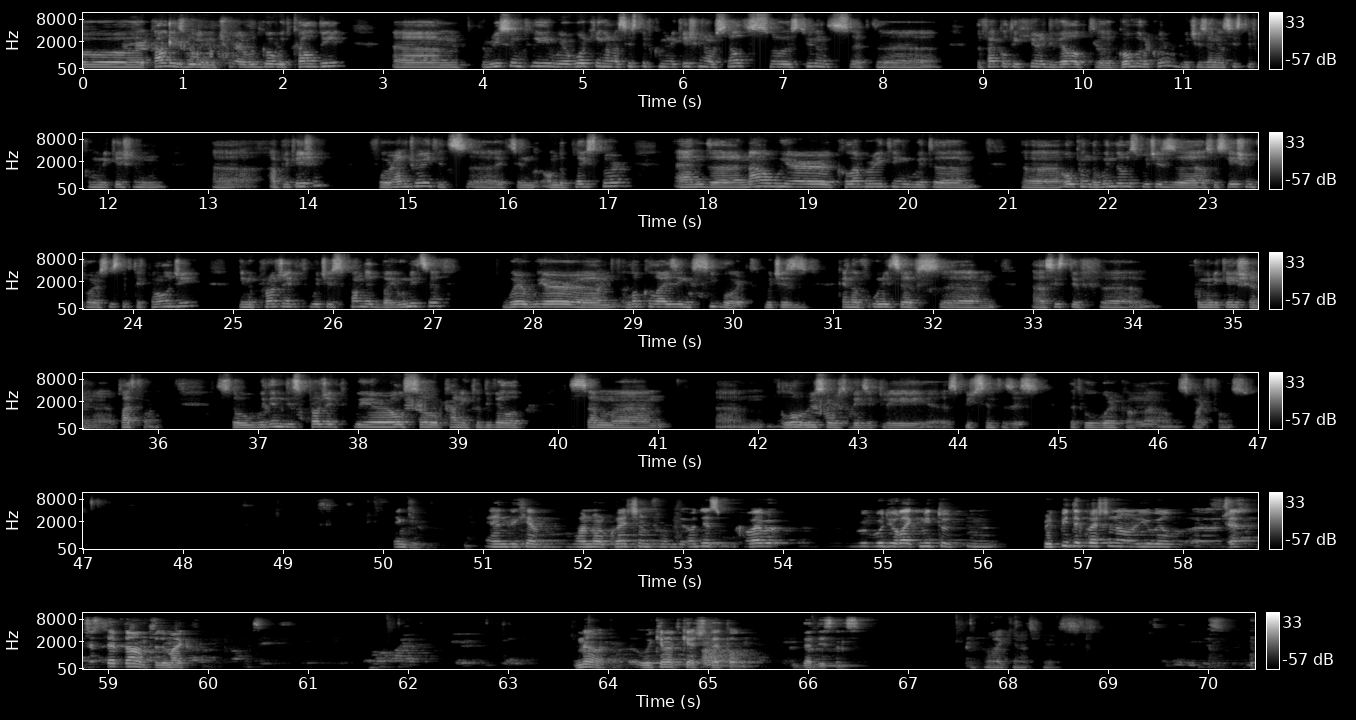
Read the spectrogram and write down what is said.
Kaldi is really mature. I would go with Kaldi. Um, recently, we're working on assistive communication ourselves. So students at uh, the faculty here developed uh, Govorko, which is an assistive communication uh, application for Android. It's uh, it's in on the Play Store, and uh, now we are collaborating with um, uh, Open the Windows, which is uh, Association for Assistive Technology, in a project which is funded by UNICEF, where we are um, localizing Cboard, which is kind of UNICEF's um, assistive um communication uh, platform. So within this project, we are also planning to develop some um, um, low resource, basically uh, speech synthesis that will work on uh, smartphones. Thank you. And we have one more question from the audience. However, would you like me to mm, repeat the question or you will? uh, Just, just step down to the microphone. No, we cannot catch that on that distance. Oh, I cannot hear it.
